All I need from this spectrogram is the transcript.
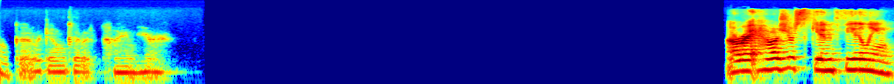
Oh, good. We're doing good with time here. All right, how's your skin feeling?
